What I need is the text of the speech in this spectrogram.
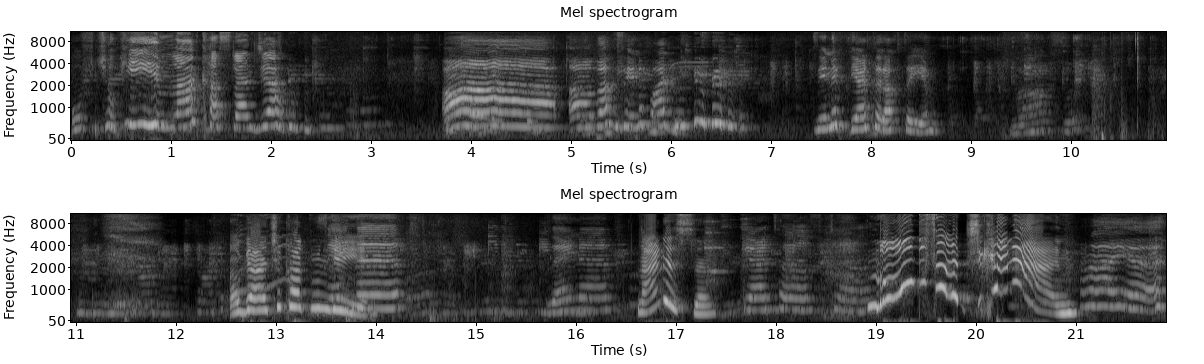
Of çok iyiyim lan kaslanacağım. Aa, aa bak Zeynep anne. Zeynep diğer taraftayım. Ne yapsın? O gerçek admin değil. Zeynep. Neredesin? diğer tarafta. Ne oldu sana? Çık hemen. Hayır.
